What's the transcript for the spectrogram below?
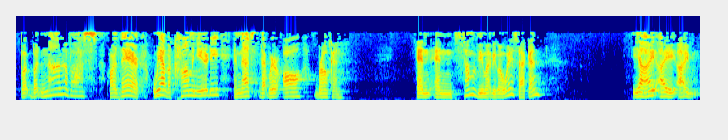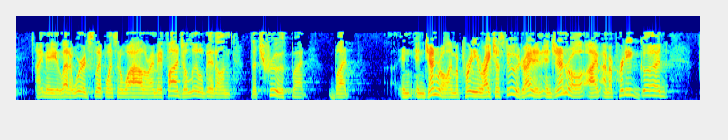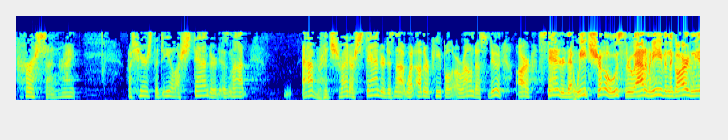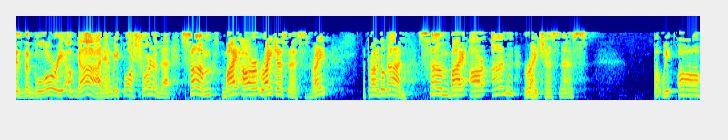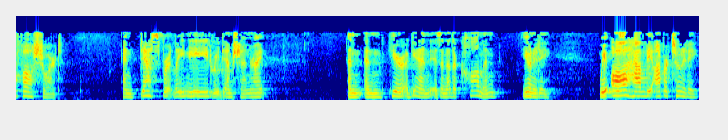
But, but none of us are there. We have a common unity, and that's that we're all broken. And, and some of you might be going, wait a second. Yeah, I, I, I, I may let a word slip once in a while, or I may fudge a little bit on the truth, but, but in, in general, I'm a pretty righteous dude, right? In, in general, I, I'm a pretty good person, right? But here's the deal our standard is not average, right? Our standard is not what other people around us do. Our standard that we chose through Adam and Eve in the garden is the glory of God, and we fall short of that. Some by our righteousness, right? The prodigal God. Some by our unrighteousness. But we all fall short and desperately need redemption, right? And, and here again is another common unity. We all have the opportunity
